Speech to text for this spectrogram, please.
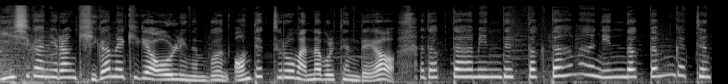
이 시간이랑 기가 막히게 어울리는 분 언택트로 만나볼 텐데요. 덕담인 듯 덕담 아닌 덕담 같은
